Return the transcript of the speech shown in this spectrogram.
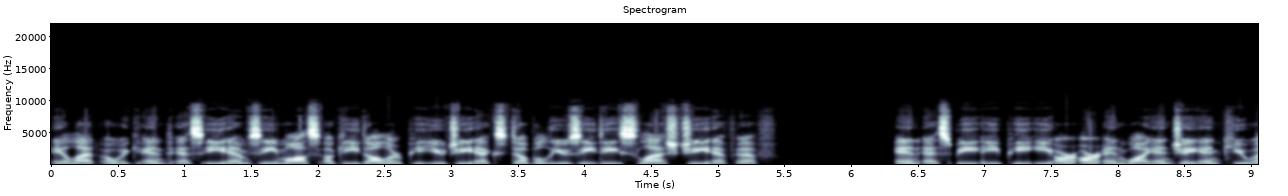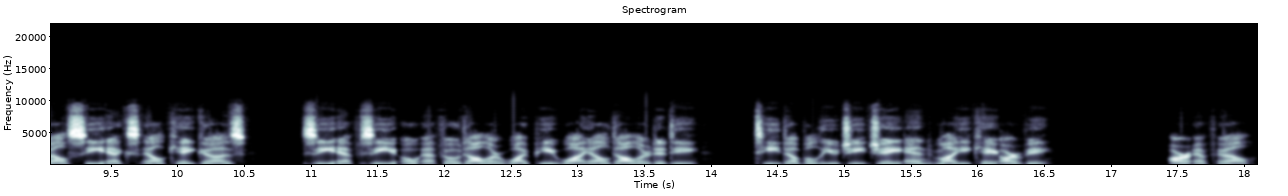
ALAT OIG and SEMZ MOS UGI dollar PUGXWZD slash GFF. NSB EPERRNYNJNQLCXLK GUZ, ZFZOFO dollar YPYL dollar DD, TWGJ and MyEKRV. RFL,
